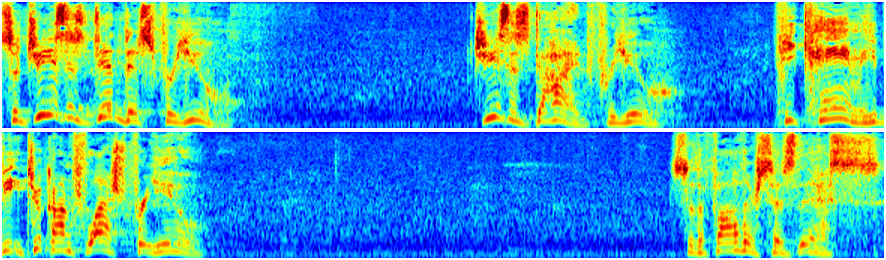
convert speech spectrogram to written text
So Jesus did this for you. Jesus died for you. He came, he, be, he took on flesh for you. So the Father says this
